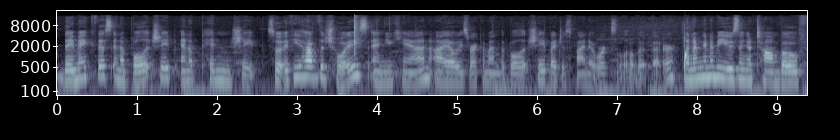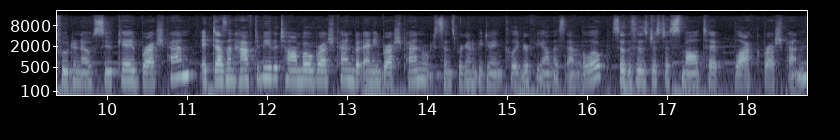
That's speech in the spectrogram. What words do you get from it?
They make this in a bullet shape and a pin shape. So if you have the choice and you can, I always recommend the bullet shape. I just find it works a little bit better. Then I'm gonna be using a Tombow Fudenosuke brush pen. It doesn't have to be the Tombow brush pen, but any brush pen since we're gonna be doing calligraphy on this envelope. So this is just a small tip black brush pen.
